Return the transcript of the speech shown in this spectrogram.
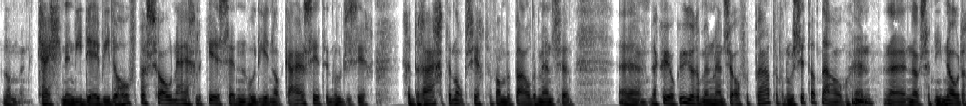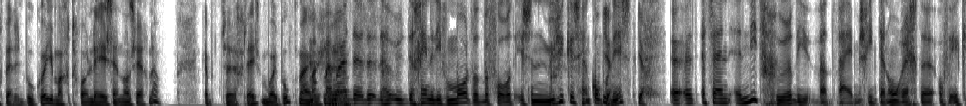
dan krijg je een idee wie de hoofdpersoon eigenlijk is... en hoe die in elkaar zit en hoe die zich gedraagt... ten opzichte van bepaalde mensen... Eh, daar kun je ook uren met mensen over praten. Van hoe zit dat nou? En, eh, nou is dat niet nodig bij dit boek hoor. Je mag het gewoon lezen en dan zeggen... nou, ik heb het eh, gelezen, een mooi boek. Maar, Maar, maar, maar de, de, de- degene die vermoord wordt bijvoorbeeld is een muzikus, een componist. Ja, Eh, het, het zijn eh, niet figuren die, wat wij misschien ten onrechte of ik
